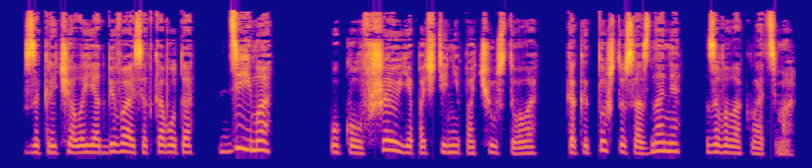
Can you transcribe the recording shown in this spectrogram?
— закричала я, отбиваясь от кого-то. «Дима!» Укол в шею я почти не почувствовала, как и то, что сознание заволокла тьма.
